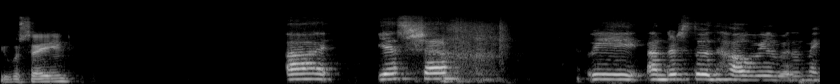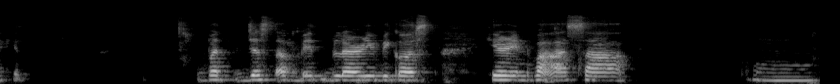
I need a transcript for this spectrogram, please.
you were saying? Uh, yes, chef. We understood how we will make it, but just a bit blurry because here in Vaasa, um,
